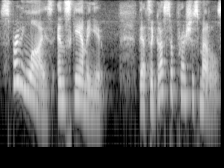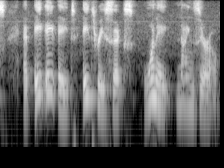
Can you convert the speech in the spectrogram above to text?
spreading lies and scamming you. That's Augusta Precious Metals at 888 836 1890.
